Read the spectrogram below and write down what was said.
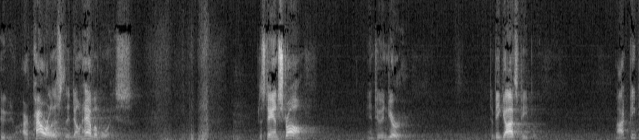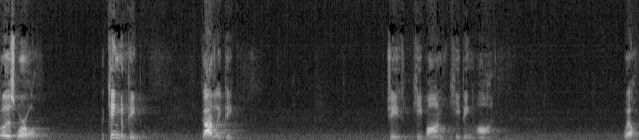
who are powerless that don't have a voice. To stand strong and to endure. To be God's people. Not people of this world, but kingdom people, godly people. Keep on keeping on. Well,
